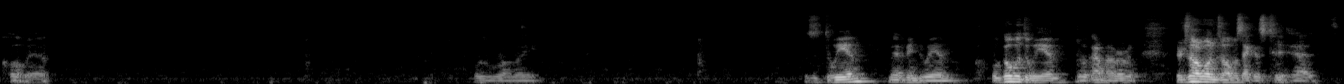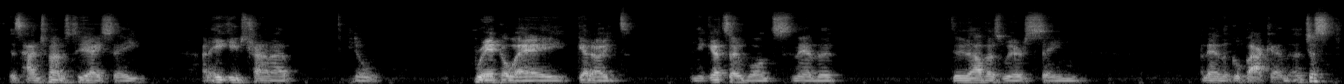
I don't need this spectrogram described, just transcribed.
call me out. Ronnie. Was it Dwayne? Might have been Dwayne. We'll go with Dwayne. I can't remember. There's other ones almost like his uh, his henchman is TIC, and he keeps trying to, you know, break away, get out, and he gets out once, and then they do have this weird scene, and then they go back in, and just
